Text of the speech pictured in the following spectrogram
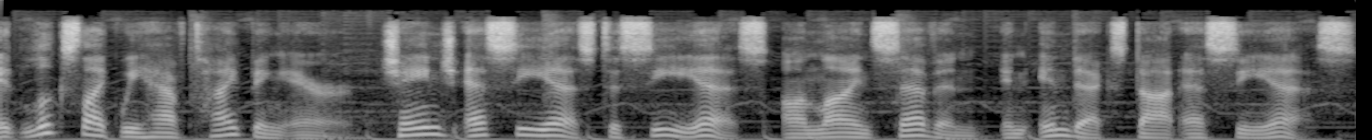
It looks like we have typing error. Change SCS to CES on line 7 in index.scs.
